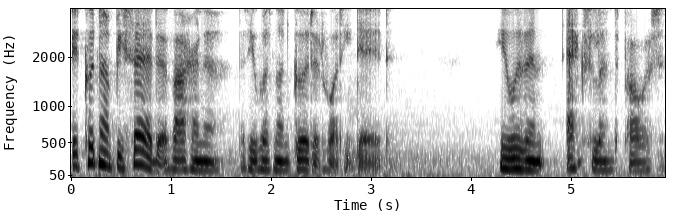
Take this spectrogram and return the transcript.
it could not be said of Aherna that he was not good at what he did. He was an excellent poet.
